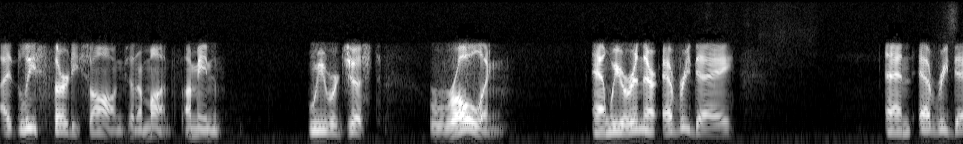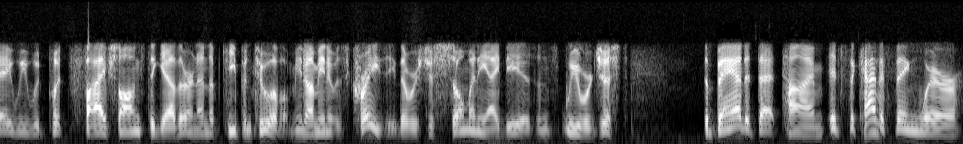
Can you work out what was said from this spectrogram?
at least thirty songs in a month. I mean, we were just rolling, and we were in there every day. And every day we would put five songs together and end up keeping two of them. You know, I mean, it was crazy. There was just so many ideas, and we were just the band at that time, it's the kind of thing where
